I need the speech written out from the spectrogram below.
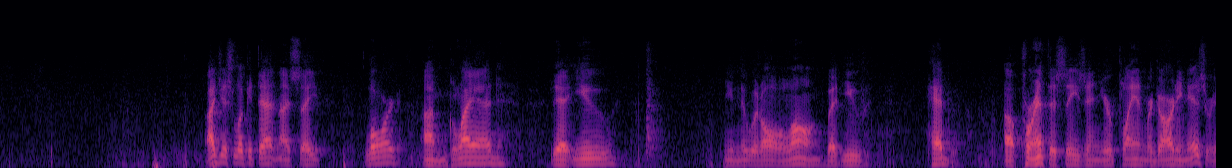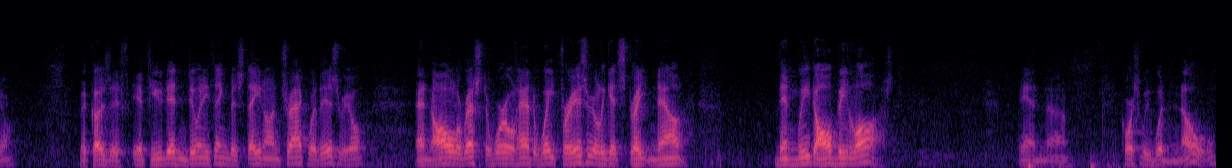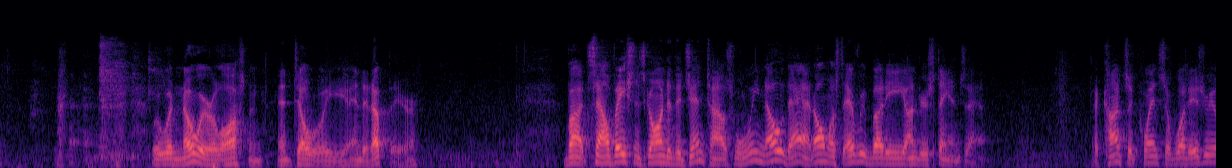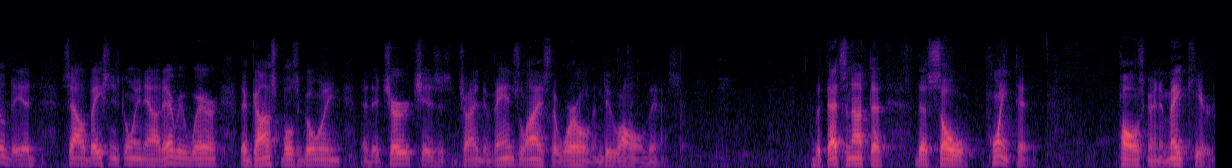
I just look at that and I say, Lord, I'm glad that you you knew it all along, but you had parentheses in your plan regarding Israel. Because if, if you didn't do anything but stayed on track with Israel, and all the rest of the world had to wait for Israel to get straightened out, then we'd all be lost. And uh, of course, we wouldn't know we wouldn't know we were lost in, until we ended up there. But salvation's gone to the Gentiles. Well, we know that. Almost everybody understands that. A consequence of what Israel did, salvation is going out everywhere. The gospel's going. The church is trying to evangelize the world and do all this. But that's not the, the sole point that Paul's going to make here.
